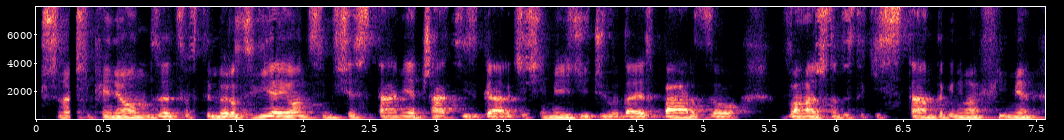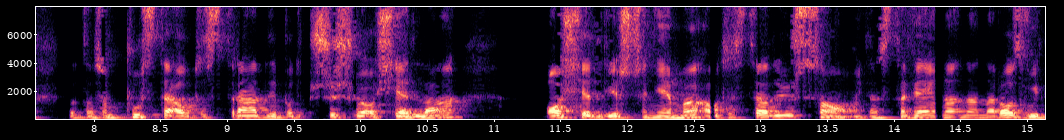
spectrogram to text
przynosi pieniądze, co w tym rozwijającym się stanie Chattisgarh, gdzie się jeździ Jivoda jest bardzo ważne, to jest taki stan, tego nie ma w filmie, to, są puste autostrady pod przyszłe osiedla, osiedl jeszcze nie ma, autostrady już są. Oni tam stawiają na, na, na rozwój.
